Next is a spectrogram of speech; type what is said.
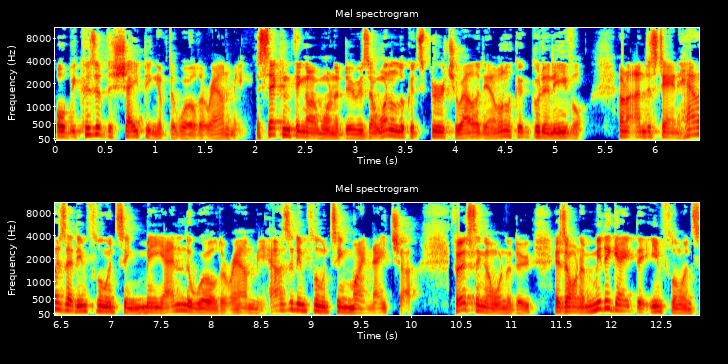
or because of the shaping of the world around me? The second thing I want to do is I want to look at spirituality I want to look at good and evil. I want to understand how is that influencing me and the world around me? How is it influencing my nature? First thing I want to do is I want to mitigate the influence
